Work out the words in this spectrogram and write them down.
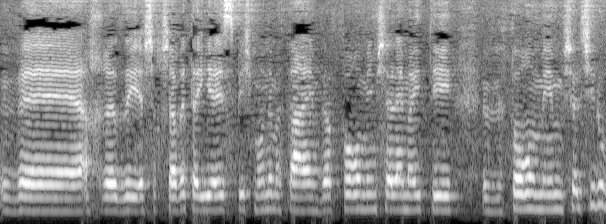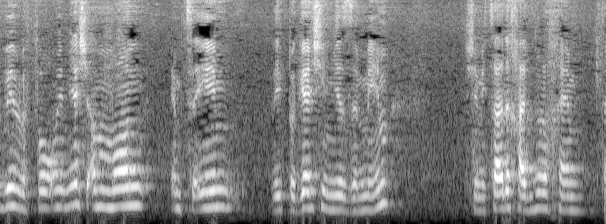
ואחרי זה יש עכשיו את ה-ESP 8200, והפורומים של MIT, ופורומים של שילובים, ופורומים, יש המון אמצעים להיפגש עם יזמים, שמצד אחד ייתנו לכם את.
